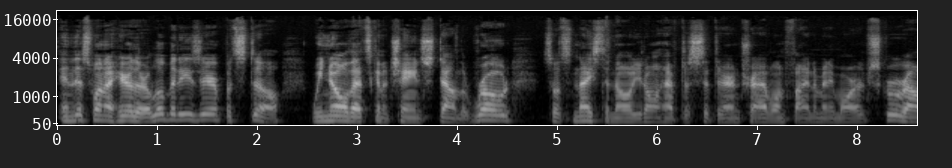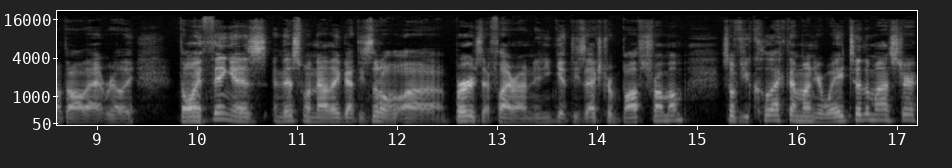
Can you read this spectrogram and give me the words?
in this one, I hear they're a little bit easier, but still, we know that's going to change down the road. So it's nice to know you don't have to sit there and travel and find them anymore. Screw around with all that, really. The only thing is, in this one now, they've got these little uh, birds that fly around, and you get these extra buffs from them. So if you collect them on your way to the monster,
